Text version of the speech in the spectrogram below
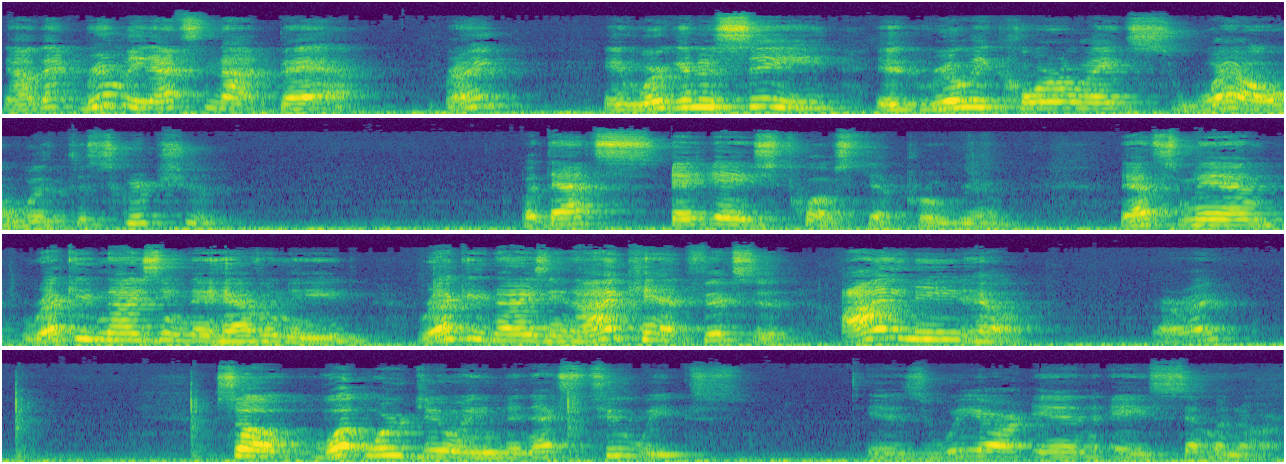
Now, that really, that's not bad, right? And we're going to see it really correlates well with the scripture. But that's AA's 12 step program. That's men recognizing they have a need, recognizing I can't fix it, I need help. All right? So, what we're doing the next two weeks is we are in a seminar.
